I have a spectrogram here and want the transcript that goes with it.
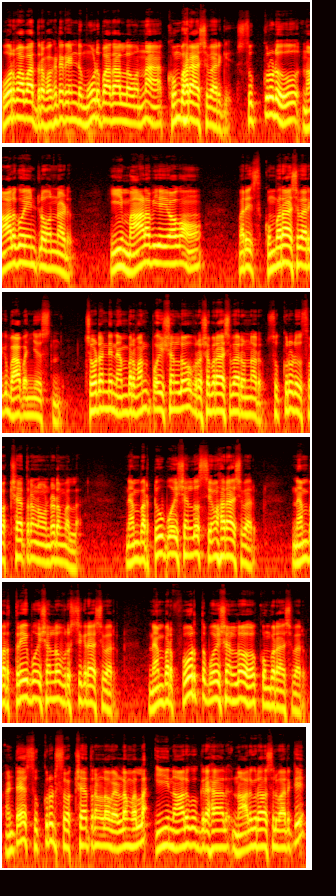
పూర్వభద్ర ఒకటి రెండు మూడు పాదాల్లో ఉన్న కుంభరాశి వారికి శుక్రుడు నాలుగో ఇంట్లో ఉన్నాడు. ఈ మాళవీయ యోగం మరి కుంభరాశి వారికి బాగా పనిచేస్తుంది. చూడండి నెంబర్ వన్ పొజిషన్లో వృషభ రాశి వారు ఉన్నారు. శుక్రుడు స్వక్షేత్రంలో ఉండడం వల్ల. నెంబర్ టూ పొజిషన్లో సింహరాశి వారు నెంబర్ త్రీ పొజిషన్లో వృశ్చిక రాశి వారు నెంబర్ ఫోర్త్ పొజిషన్లో కుంభరాశి వారు అంటే శుక్రుడు స్వక్షేత్రంలో వెళ్ళడం వల్ల ఈ నాలుగు గ్రహాలు నాలుగు రాశుల వారికి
